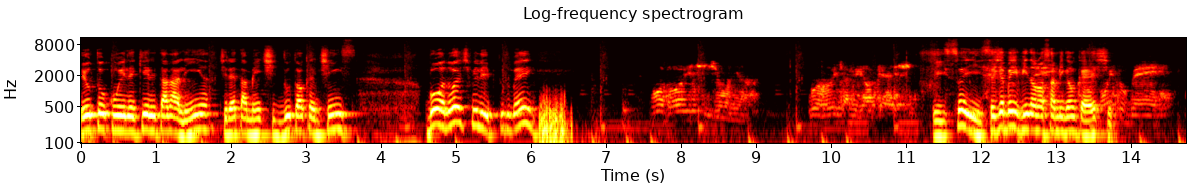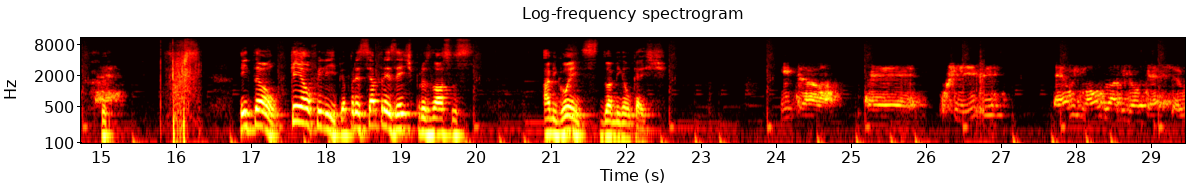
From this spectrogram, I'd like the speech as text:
Eu tô com ele aqui, ele tá na linha, diretamente do Tocantins. Boa noite, Felipe, tudo bem? Boa noite, Júnior. Boa noite, amigão Cash. Isso aí, seja bem-vindo ao nosso Amigão Cast. Muito Então, quem é o Felipe? Se apresente para os nossos amigões do Amigão Cast. então, é, o Felipe é o irmão do amigão Cash, é o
